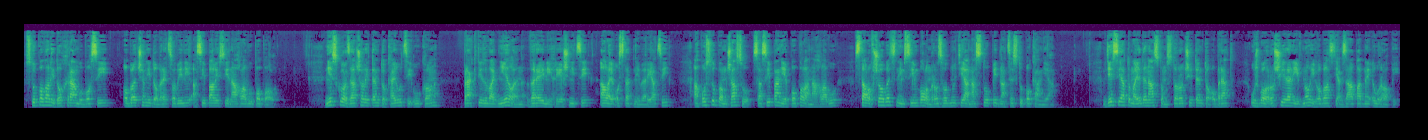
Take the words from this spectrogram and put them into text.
Vstupovali do chrámu bosí, oblečení do vrecoviny a sypali si na hlavu popol. Neskôr začali tento kajúci úkon praktizovať nielen verejní hriešnici, ale aj ostatní veriaci a postupom času sa sypanie popola na hlavu stalo všeobecným symbolom rozhodnutia nastúpiť na cestu pokánia. V 10. a 11. storočí tento obrad už bol rozšírený v mnohých oblastiach západnej Európy.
